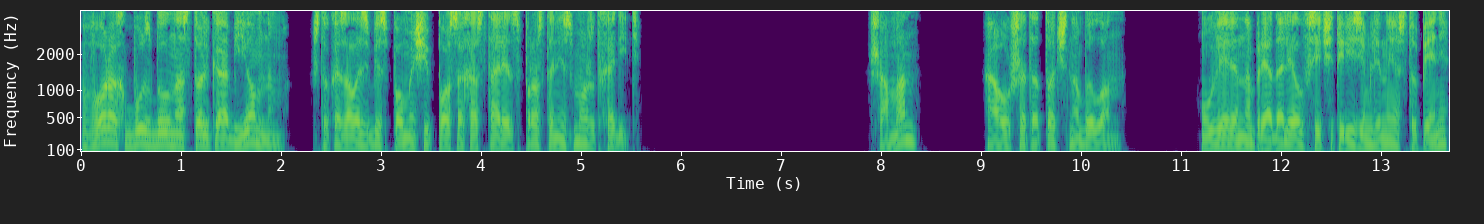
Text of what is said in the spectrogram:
Ворох бус был настолько объемным, что, казалось, без помощи посоха старец просто не сможет ходить. Шаман? А уж это точно был он. Уверенно преодолел все четыре земляные ступени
